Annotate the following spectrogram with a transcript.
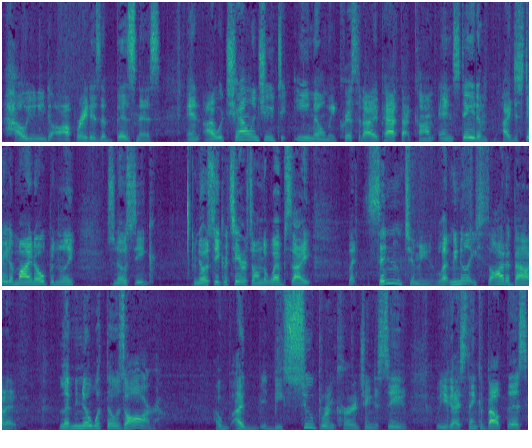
how you need to operate as a business? And I would challenge you to email me, chris at iapath.com, and state them. I just state stated mine openly. There's no, secret, no secrets here. It's on the website. But send them to me. Let me know that you thought about it. Let me know what those are. I, I, it'd be super encouraging to see what you guys think about this.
